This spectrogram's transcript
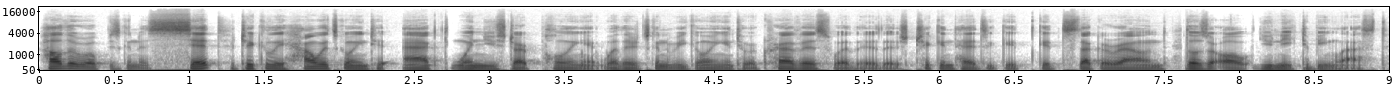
how the rope is going to sit, particularly how it's going to act when you start pulling it, whether it's going to be going into a crevice, whether there's chicken heads that get, get stuck around. Those are all unique to being last.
